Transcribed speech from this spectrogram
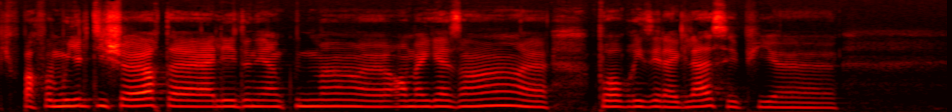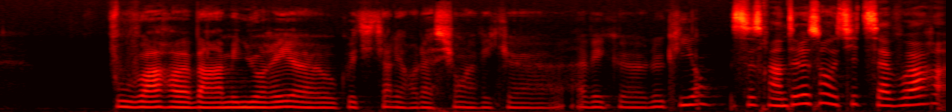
il faut parfois mouiller le t-shirt, aller donner un coup de main en magasin pour briser la glace, et puis pouvoir euh, ben, améliorer euh, au quotidien les relations avec, euh, avec le client. Ce serait intéressant aussi de savoir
